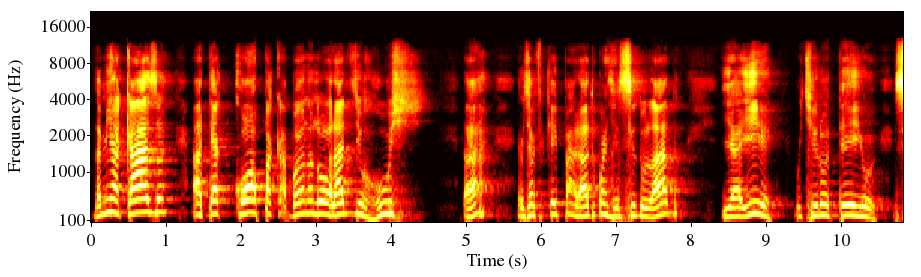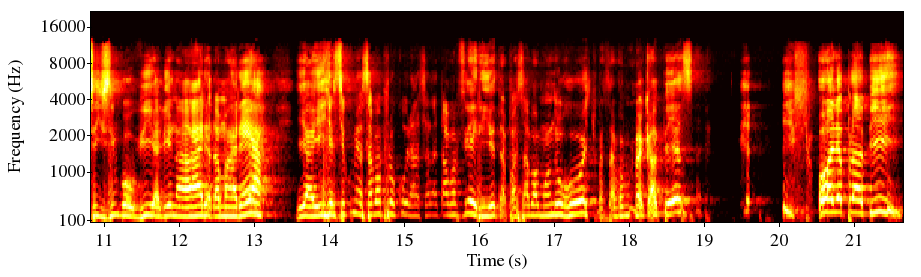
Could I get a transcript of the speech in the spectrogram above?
Da minha casa até Copacabana no horário de rush, tá? Eu já fiquei parado com a gente do lado e aí o tiroteio se desenvolvia ali na área da maré e aí já se começava a procurar se ela estava ferida, passava a mão no rosto, passava a mão na cabeça. Olha para mim,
